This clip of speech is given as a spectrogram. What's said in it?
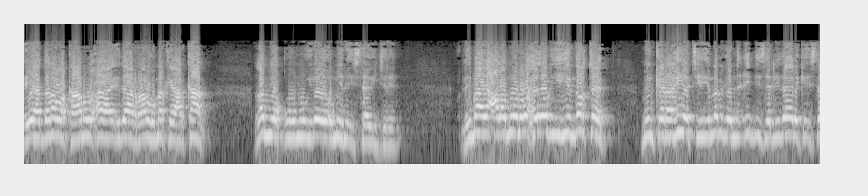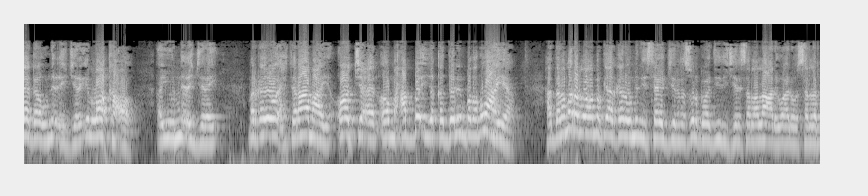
Ayay haddana wa kaanuu waxay idaa ra'uhu markay arkaan lam yaquumuu ilayhi omayna istaagi jirin. Limaa yaclamuuna waxay og yihiin darteed min karaahiyatihi nabiga nicidiisa lidalika istaaga uu nici jiray. In loo kaco ayuu nici jiray marka ayagoo ixtiraamaya oo jecel oo maxabo iyo qadarin badan u haya haddana mar allaba markay arkaan omayna istaagi jirin rasuulka waa diidi jiray sala allahu aleyh waali wasalam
